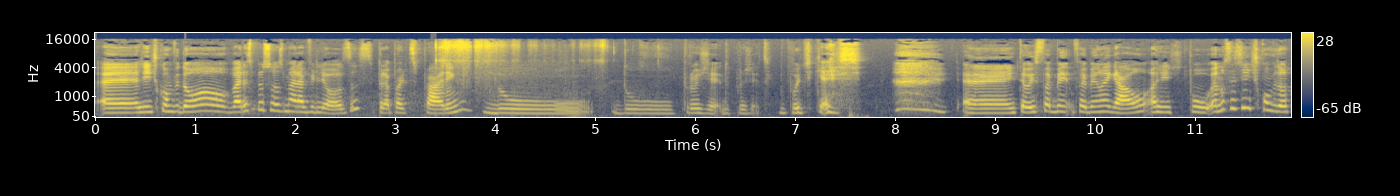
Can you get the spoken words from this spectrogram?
É, a gente convidou várias pessoas maravilhosas pra participarem do, do, proje do projeto, do podcast. É, então isso foi bem, foi bem legal. A gente, tipo, eu não sei se a gente convidou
